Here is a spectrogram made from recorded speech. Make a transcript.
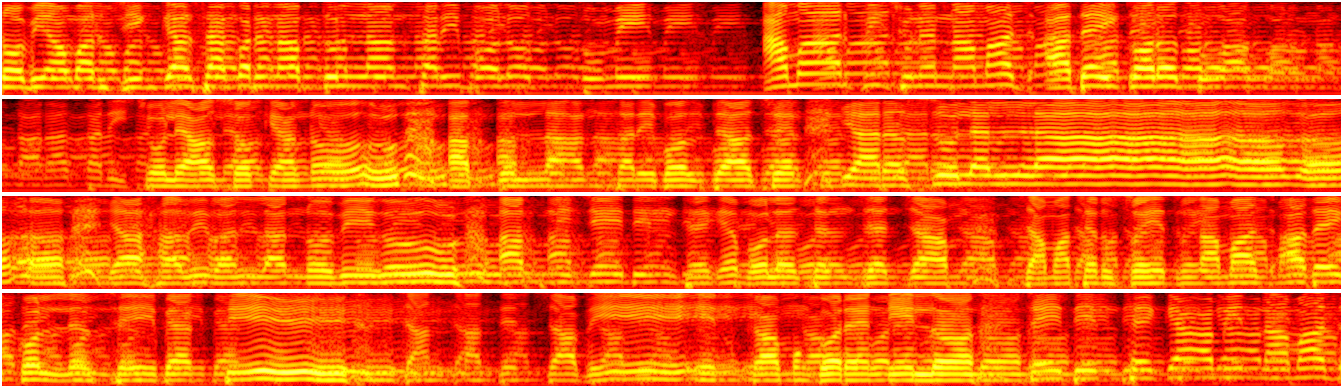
নবী আমার জিজ্ঞাসা করেন আব্দুল্লাহ আনসারী বলো তুমি আমার পিছনে নামাজ আদায় করো দোয়া করো না তাড়াতাড়ি চলে আসো কেন? আব্দুল্লাহ আনসারী বলতে আছেন ইয়া রাসূলুল্লাহ ইয়া হাবিবাল্লাহ নবী গো আপনি যেই দিন থেকে বলেছেন যে জাম জামাতের সহিত নামাজ আদায় করলে সেই ব্যক্তি জান্নাতে যাবে ইনকাম করে নিল। সেই দিন থেকে আমি নামাজ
